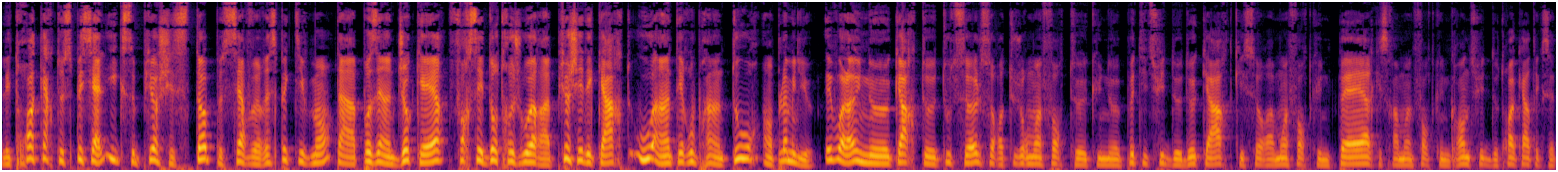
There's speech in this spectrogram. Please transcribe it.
Les trois cartes spéciales X, pioche et stop servent respectivement à poser un joker, forcer d'autres joueurs à piocher des cartes ou à interrompre un tour en plein milieu. Et voilà, une carte toute seule sera toujours moins forte qu'une petite suite de deux cartes, qui sera moins forte qu'une paire, qui sera moins forte qu'une grande suite de trois cartes, etc..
